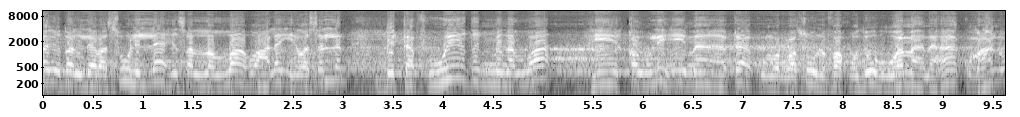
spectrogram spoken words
أيضا لرسول الله صلى الله عليه وسلم بتفويض من الله في قوله ما آتاكم الرسول فخذوه وما نهاكم عنه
